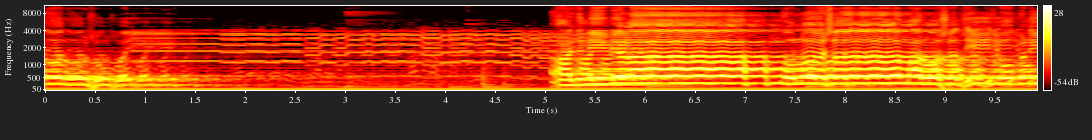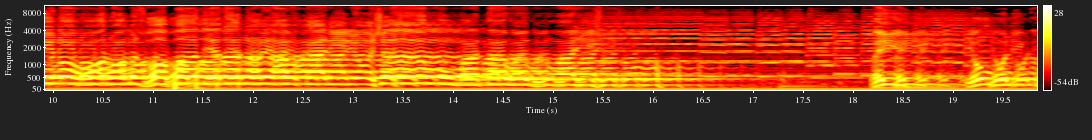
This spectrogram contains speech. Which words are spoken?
દેરું છું ભાઈ. આજની વેળા બોલો છે મારો એવું બોલી કે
